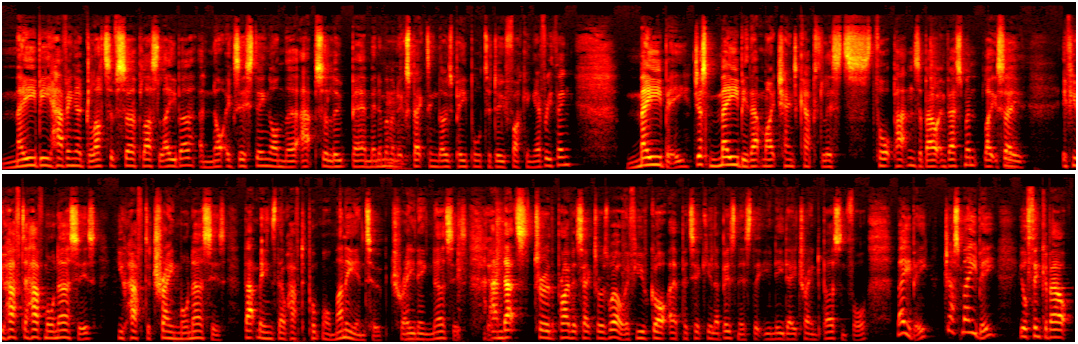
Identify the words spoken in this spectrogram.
maybe having a glut of surplus labour and not existing on the absolute bare minimum and expecting those people to do fucking everything. Maybe, just maybe, that might change capitalists' thought patterns about investment. Like, say, if you have to have more nurses, you have to train more nurses. That means they'll have to put more money into training nurses. And that's true of the private sector as well. If you've got a particular business that you need a trained person for, maybe, just maybe, you'll think about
